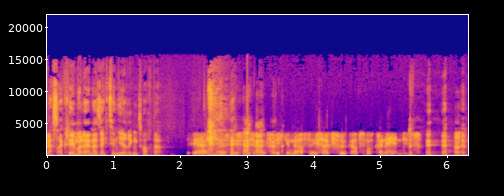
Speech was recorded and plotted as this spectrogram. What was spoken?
das erklär mal deiner 16-jährigen Tochter. Ja, ich weiß, die ist völlig genervt, wenn ich sage, früher gab es noch keine Handys.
